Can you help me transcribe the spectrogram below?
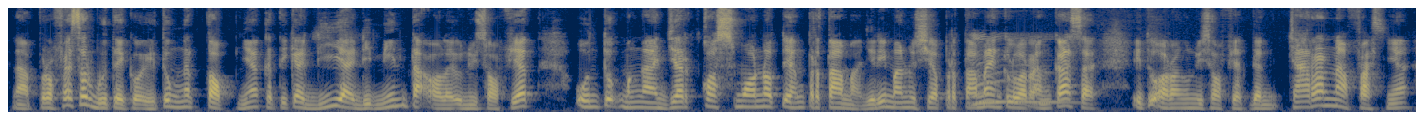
nah Profesor Buteyko itu ngetopnya ketika dia diminta oleh Uni Soviet untuk mengajar kosmonot yang pertama. Jadi manusia pertama yang keluar Hmm. angkasa itu orang Uni Soviet dan cara nafasnya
